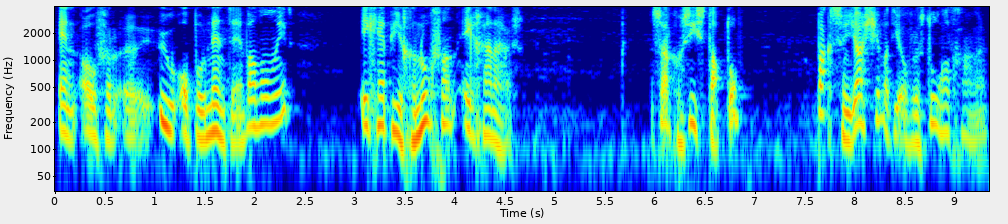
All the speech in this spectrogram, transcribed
En over uh, uw opponenten en wat dan niet. Ik heb hier genoeg van, ik ga naar huis. Sarkozy stapt op, pakt zijn jasje wat hij over de stoel had gehangen.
